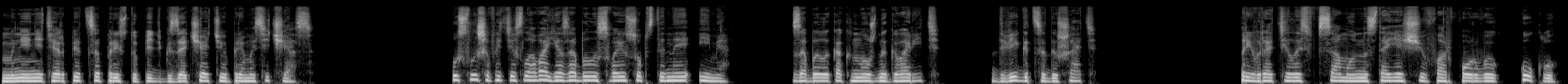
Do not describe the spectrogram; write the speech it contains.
Мне не терпится приступить к зачатию прямо сейчас. Услышав эти слова, я забыла свое собственное имя. Забыла, как нужно говорить, двигаться, дышать. Превратилась в самую настоящую фарфоровую куклу.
